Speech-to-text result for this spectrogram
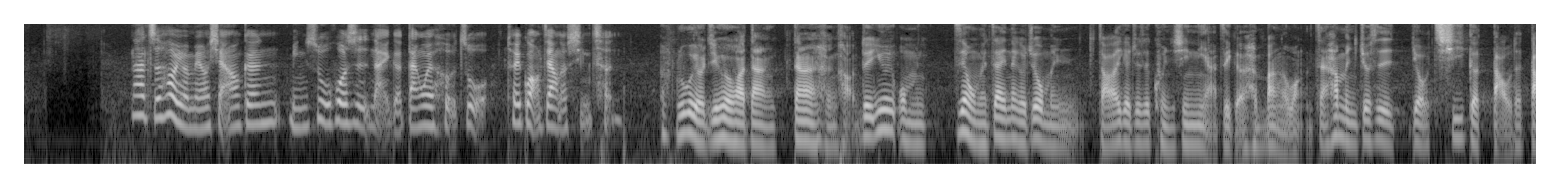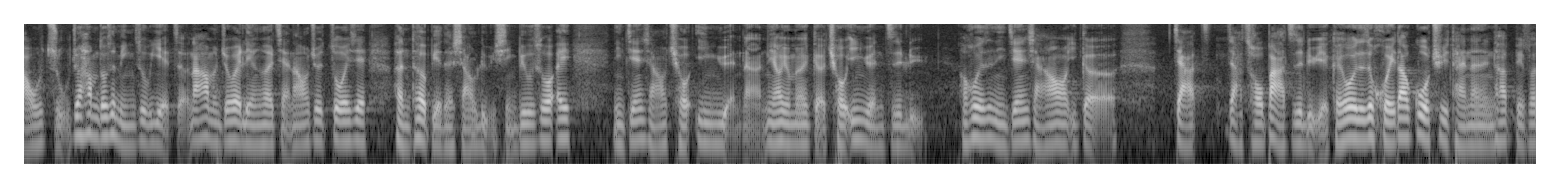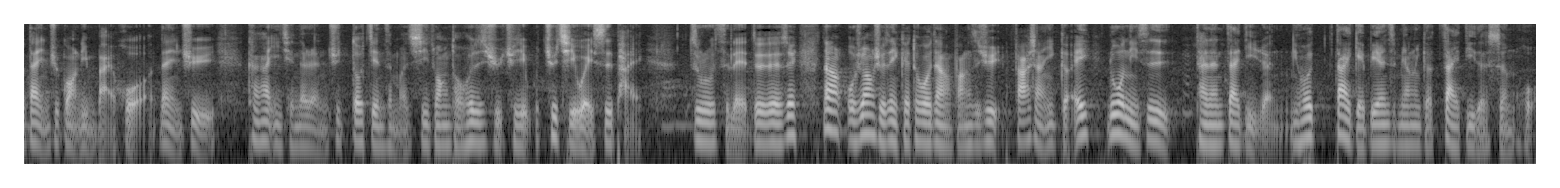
那之后有没有想要跟民宿或是哪一个单位合作推广这样的行程？如果有机会的话，当然当然很好，对，因为我们。之前我们在那个，就我们找到一个就是昆西尼亚这个很棒的网站，他们就是有七个岛的岛主，就他们都是民宿业者，那他们就会联合起来，然后就做一些很特别的小旅行，比如说，哎，你今天想要求姻缘呐，你要有没有一个求姻缘之旅？或者是你今天想要一个假假筹霸之旅也可以，或者是回到过去台南人，他比如说带你去逛林百货，带你去看看以前的人去都剪什么西装头，或者去去去骑韦氏牌。诸如此类，对对，所以那我希望学生也可以透过这样的方式去发想一个，哎，如果你是台南在地人，你会带给别人什么样一个在地的生活？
